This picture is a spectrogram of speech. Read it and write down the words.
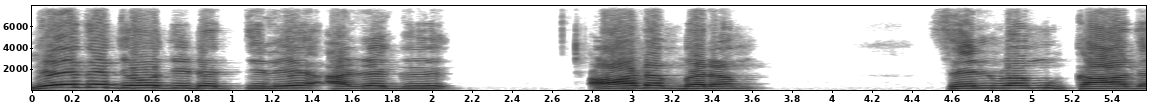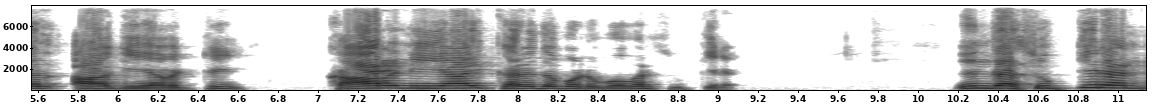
வேத ஜோதிடத்திலே அழகு ஆடம்பரம் செல்வம் காதல் ஆகியவற்றின் காரணியாய் கருதப்படுபவர் சுக்கிரன். இந்த சுக்கிரன்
